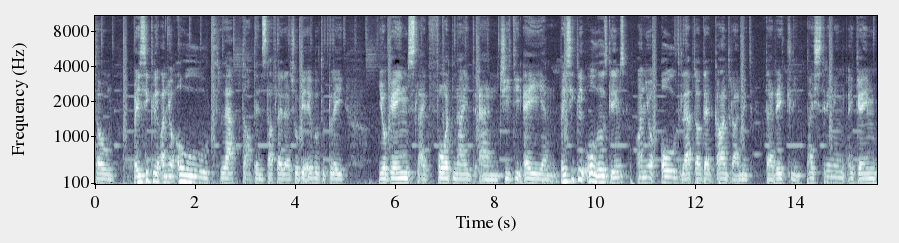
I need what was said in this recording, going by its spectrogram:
so basically on your old laptop and stuff like that you'll be able to play your games like Fortnite and GTA and basically all those games on your old laptop that can't run it directly. By streaming a game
